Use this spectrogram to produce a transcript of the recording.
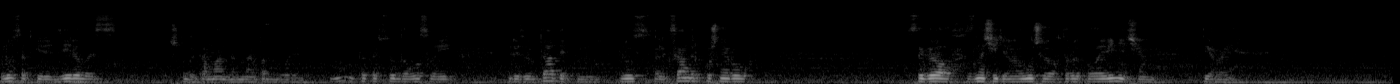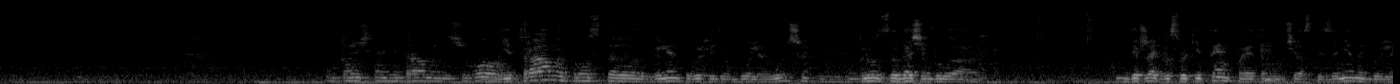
Плюс активизировалась, чтобы команда на подборе. Ну, вот это все дало свои результаты. Плюс Александр Кушнеров сыграл значительно лучше во второй половине, чем в первой. У Тонченко ни травмы, ничего? Не травмы, просто Галенко выглядел более лучше. Мгм. Плюс задача была держать высокий темп, поэтому частые замены были.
